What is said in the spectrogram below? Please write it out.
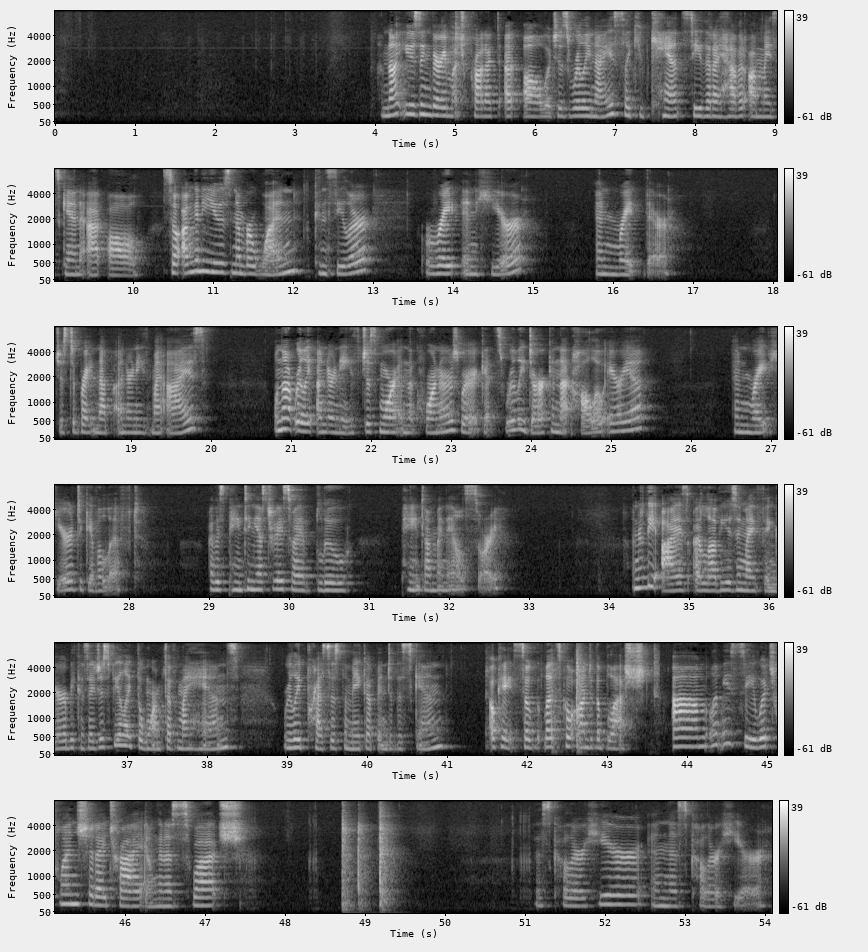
I'm not using very much product at all, which is really nice. Like you can't see that I have it on my skin at all. So I'm gonna use number one concealer right in here and right there, just to brighten up underneath my eyes. Well, not really underneath, just more in the corners where it gets really dark in that hollow area. And right here to give a lift. I was painting yesterday, so I have blue paint on my nails, sorry. Under the eyes, I love using my finger because I just feel like the warmth of my hands really presses the makeup into the skin. Okay, so let's go on to the blush. Um, let me see, which one should I try? I'm gonna swatch this color here and this color here.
